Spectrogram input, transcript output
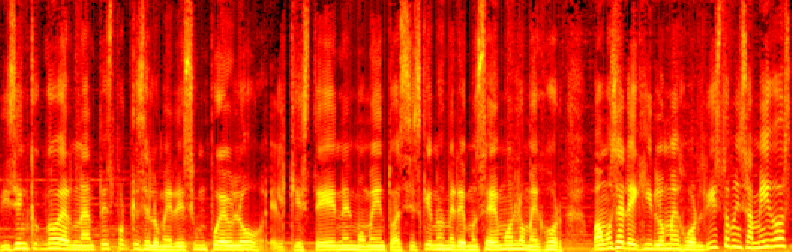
Dicen que un gobernante es porque se lo merece un pueblo, el que esté en el momento, así es que nos merecemos lo mejor. Vamos a elegir lo mejor. ¿Listo, mis amigos?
